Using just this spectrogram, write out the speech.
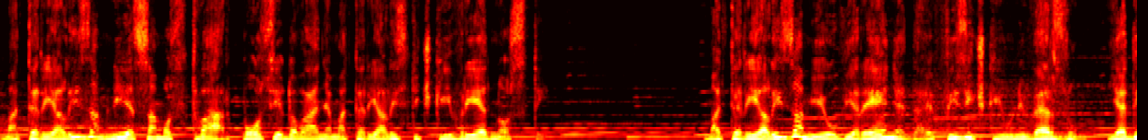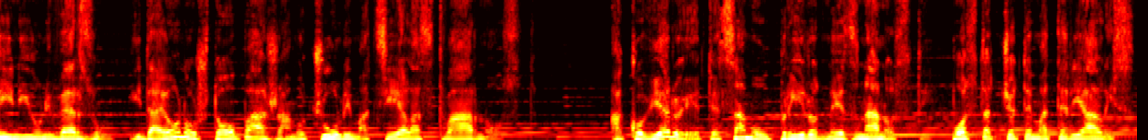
materializam nije samo stvar posjedovanja materialističkih vrijednosti. Materializam je uvjerenje da je fizički univerzum jedini univerzum i da je ono što opažamo čulima cijela stvarnost. Ako vjerujete samo u prirodne znanosti, postat ćete materialist.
